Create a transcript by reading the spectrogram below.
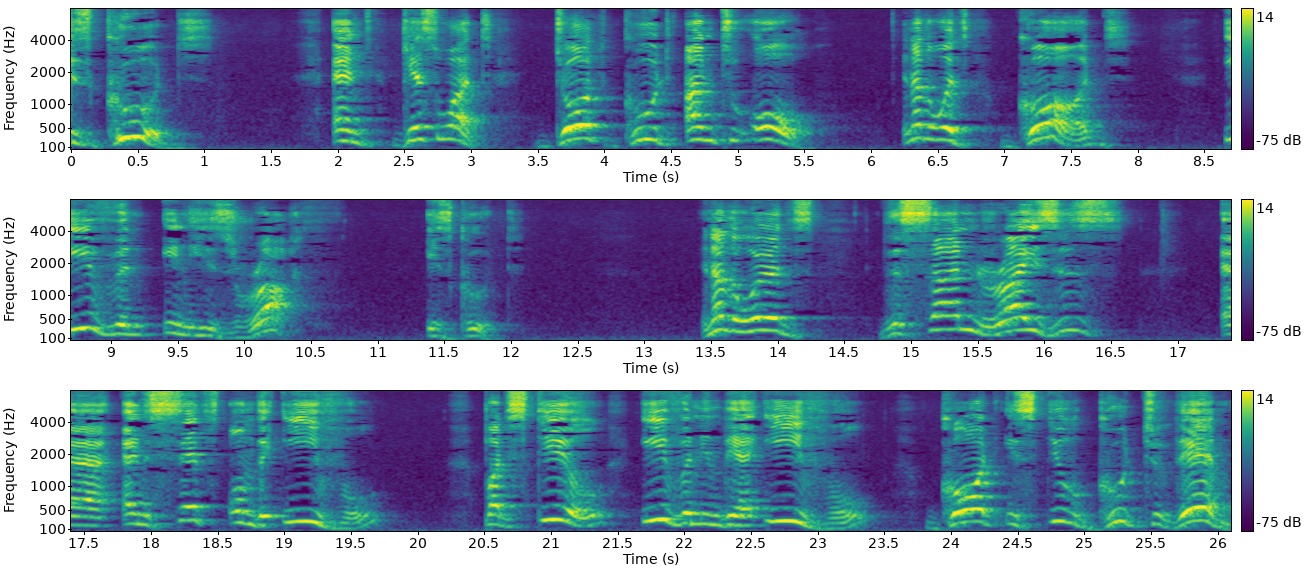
is good. And guess what? Doth good unto all. In other words, God, even in his wrath, is good. In other words, the sun rises uh, and sets on the evil, but still, even in their evil, God is still good to them.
